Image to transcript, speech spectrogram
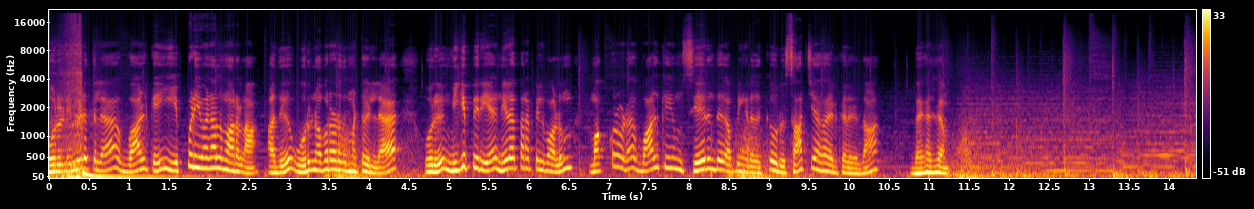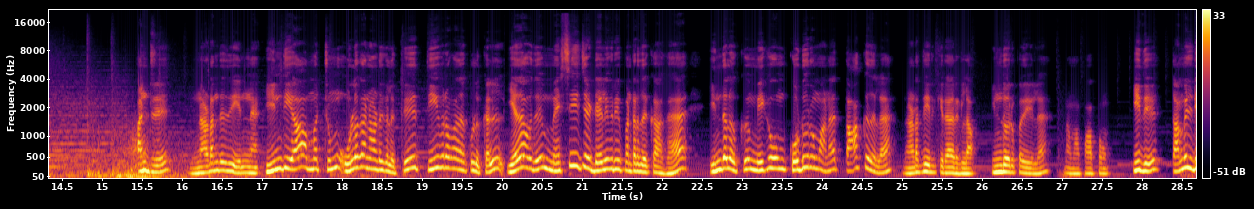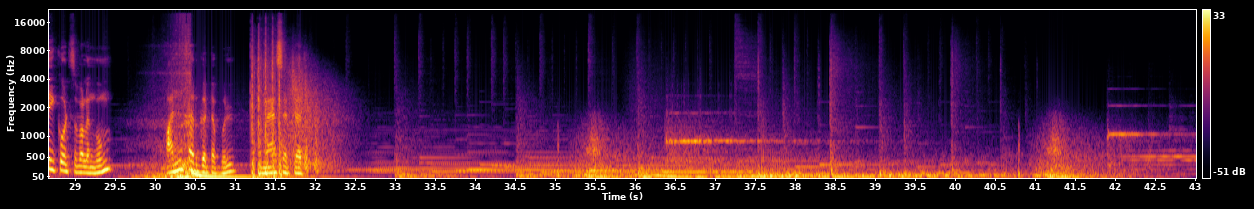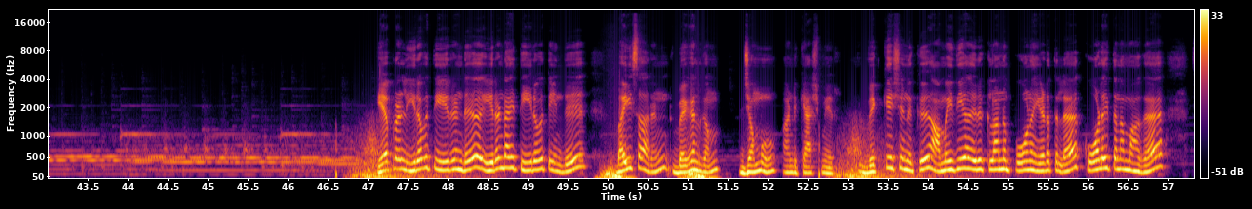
ஒரு நிமிடத்தில் வாழ்க்கை எப்படி வேணாலும் மாறலாம். அது ஒரு நபரோடது மட்டும் இல்லை ஒரு மிகப்பெரிய நிலப்பரப்பில் வாழும் மக்களோட வாழ்க்கையும் சேர்ந்து அப்படிங்கிறதுக்கு ஒரு சாட்சியாக இருக்கிறது தான் பெகல்கம் அன்று நடந்தது என்ன? இந்தியா மற்றும் உலக நாடுகளுக்கு தீவிரவாத குழுக்கள் ஏதாவது மெசேஜை டெலிவரி பண்ணுறதுக்காக இந்த அளவுக்கு மிகவும் கொடூரமான தாக்குதலை நடத்தியிருக்கிறார்களா? இந்த ஒரு பதிவில் நம்ம பார்ப்போம். இது தமிழ் டிகோட்ஸ் வழங்கும் அன்ஃபர்கட்டபிள் மேசக்கர். ஏப்ரல் இருபத்தி இரண்டு இரண்டாயிரத்தி இருபத்தி ஐந்து பைசாரன் பெகல்கம் ஜம்மு அண்ட் காஷ்மீர். வெக்கேஷனுக்கு அமைதியாக இருக்கலான்னு போன இடத்துல கோழைத்தனமாக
